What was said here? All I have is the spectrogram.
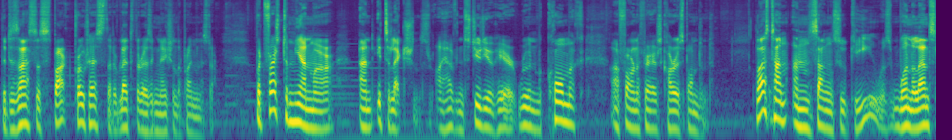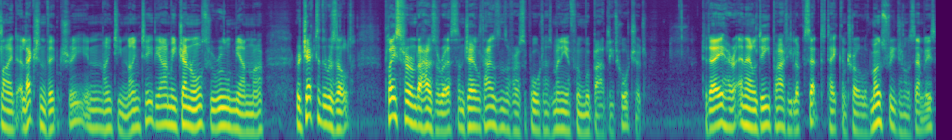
The disaster sparked protests that have led to the resignation of the Prime Minister. But first to Myanmar and its elections. I have in studio here Ruadhan Mac Cormaic, our foreign affairs correspondent. Last time Aung San Suu Kyi was won a landslide election victory in 1990, the army generals who ruled Myanmar rejected the result, placed her under house arrest, and jailed thousands of her supporters, many of whom were badly tortured. Today, her NLD party looks set to take control of most regional assemblies,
